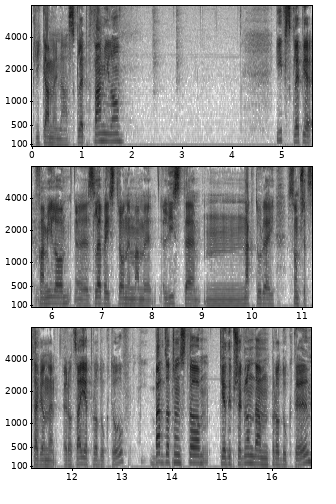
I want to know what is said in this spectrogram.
klikamy na sklep Familo. I w sklepie Familo e, z lewej strony mamy listę, mm, na której są przedstawione rodzaje produktów. Bardzo często, kiedy przeglądam produkty,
